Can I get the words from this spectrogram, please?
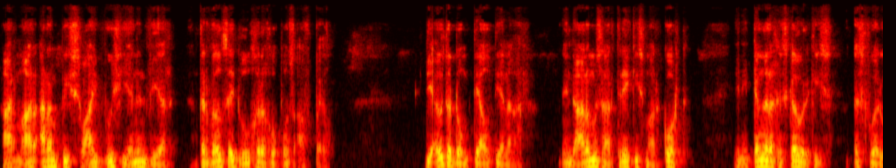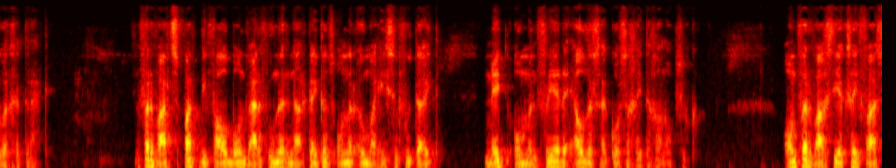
Haar maar armpie swaai woes heen en weer terwyl sy doelgerig op ons afpyl. Die ouderdom tel teen haar en daarom is haar trekkies maar kort en die tingerige skouertjies is vooroor getrek. Verward spat die valbond werf hoender en haar kykens onder ouma S se voete uit net om in vrede elders 'n kossigheid te gaan opsoek. Onverwags steek sy vas,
